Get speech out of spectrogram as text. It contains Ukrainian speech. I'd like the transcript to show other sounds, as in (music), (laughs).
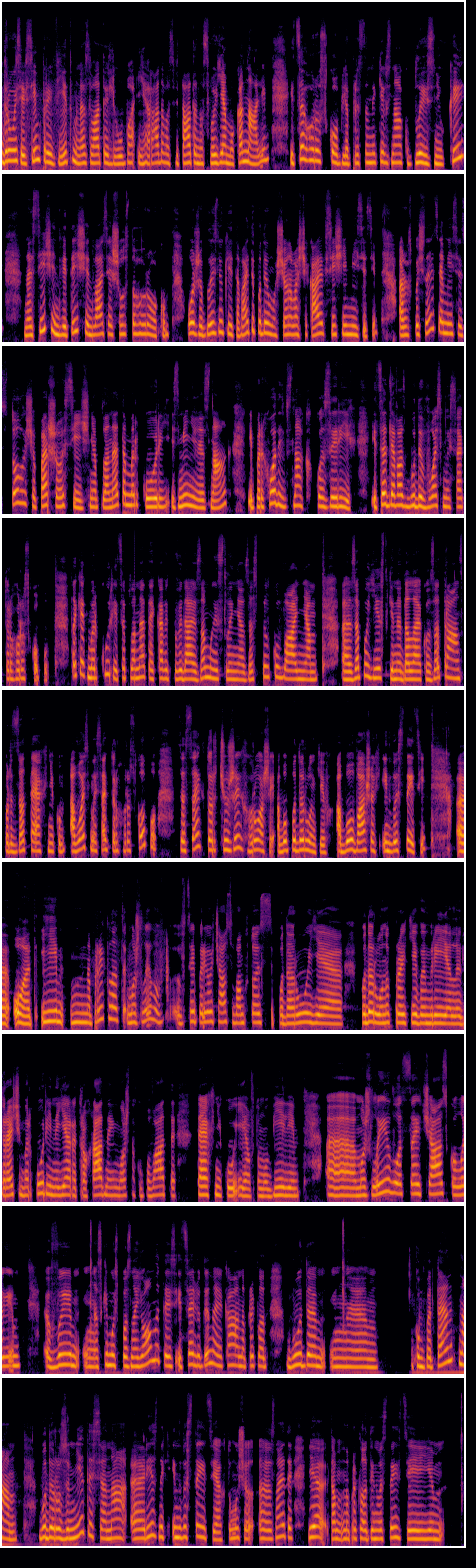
Друзі, всім привіт! Мене звати Люба, і я рада вас вітати на своєму каналі. І це гороскоп для представників знаку Близнюки на січень 2026 року. Отже, близнюки, давайте подивимося, що на вас чекає в січні місяці. А розпочнеться місяць з того, що 1 січня планета Меркурій змінює знак і переходить в знак Козиріг. І це для вас буде восьмий сектор гороскопу. Так як Меркурій це планета, яка відповідає за мислення, за спілкування, е, за поїздки недалеко, за транспорт, за техніку. А восьмий сектор гороскопу це сектор чужих грошей або подарунків, або ваших інвестицій. Е, От і, наприклад, можливо, в цей період часу вам хтось подарує подарунок, про який ви мріяли. До речі, Меркурій не є ретроградний, можна купувати техніку і автомобілі. Е, можливо, це час, коли ви з кимось познайомитесь, і це людина, яка, наприклад, буде ем, компетентна, буде розумітися на е, різних інвестиціях, тому що, е, знаєте, є там, наприклад, інвестиції.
